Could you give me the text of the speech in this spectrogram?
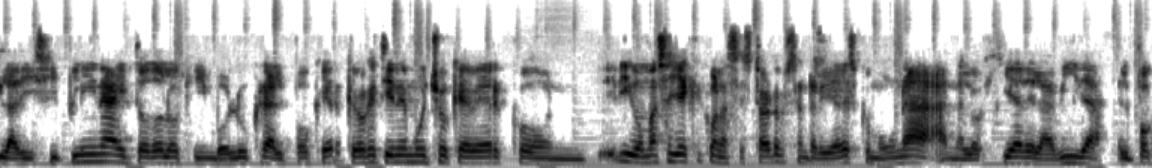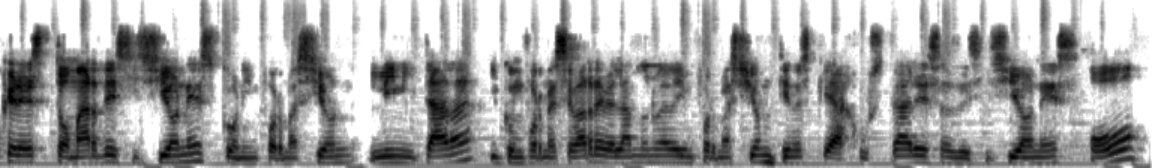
la disciplina y todo lo que involucra el póker. Creo que tiene mucho que ver con, digo, más allá que con las startups, en realidad es como una analogía de la vida. El póker es tomar decisiones con información limitada y conforme se va revelando nueva información, tienes que ajustar esas decisiones o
